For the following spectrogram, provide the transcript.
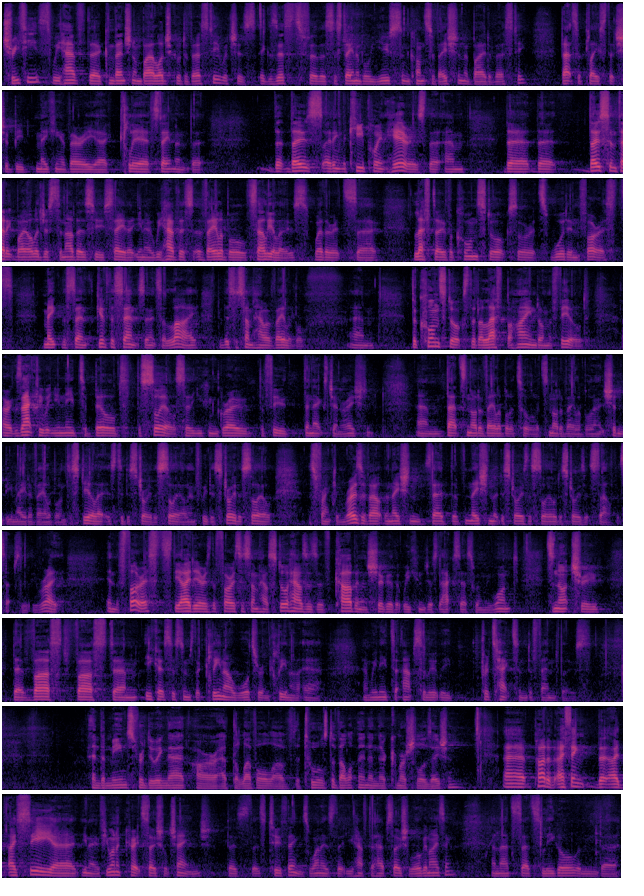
treaties. We have the Convention on Biological Diversity, which is, exists for the sustainable use and conservation of biodiversity. That's a place that should be making a very uh, clear statement that, that those, I think the key point here is that um, the, the, those synthetic biologists and others who say that you know, we have this available cellulose, whether it's uh, leftover corn stalks or it's wood in forests, make the sense, give the sense, and it's a lie, that this is somehow available. Um, the corn stalks that are left behind on the field are exactly what you need to build the soil so that you can grow the food the next generation. Um, that's not available at all. It's not available and it shouldn't be made available. And to steal it is to destroy the soil. And if we destroy the soil, as Franklin Roosevelt, the nation said, the nation that destroys the soil destroys itself. It's absolutely right. In the forests, the idea is the forests are somehow storehouses of carbon and sugar that we can just access when we want. It's not true. They're vast, vast um, ecosystems that clean our water and clean our air. And we need to absolutely protect and defend those. And the means for doing that are at the level of the tools development and their commercialization? Uh, part of it. I think that I, I see, uh, you know, if you want to create social change, there's, there's two things. One is that you have to have social organizing, and that's, that's legal and uh,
